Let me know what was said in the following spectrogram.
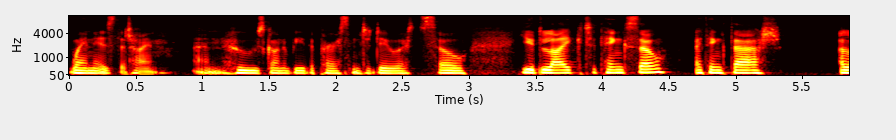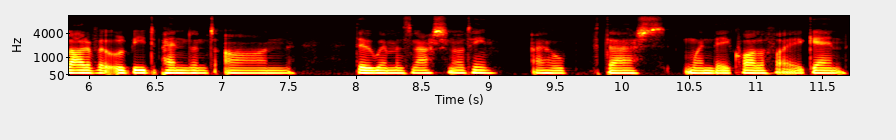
when is the time, and who's going to be the person to do it? So you'd like to think so. I think that a lot of it will be dependent on the women's national team I hope that when they qualify again,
